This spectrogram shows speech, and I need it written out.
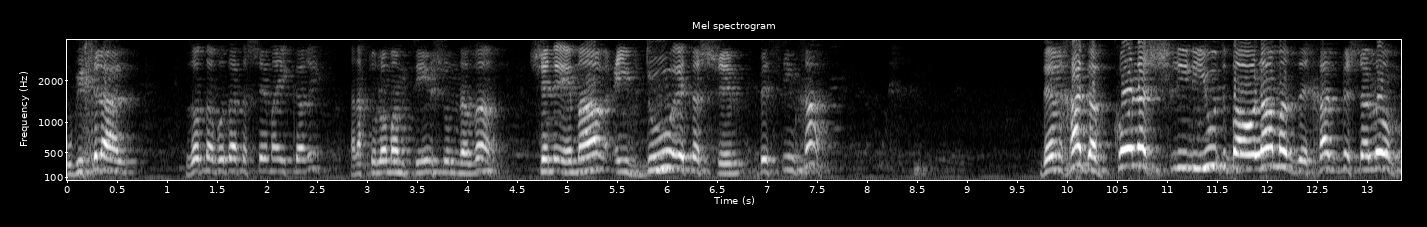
ובכלל, זאת עבודת השם העיקרית. אנחנו לא ממציאים שום דבר. שנאמר עבדו את השם בשמחה. דרך אגב, כל השליליות בעולם הזה, חז ושלום,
